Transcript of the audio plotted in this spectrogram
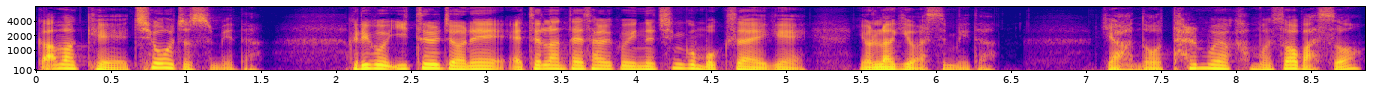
까맣게 채워졌습니다. 그리고 이틀 전에 애틀란타에 살고 있는 친구 목사에게 연락이 왔습니다. 야, 너 탈모약 한번 써봤어?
